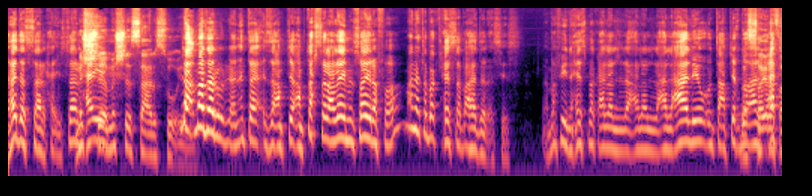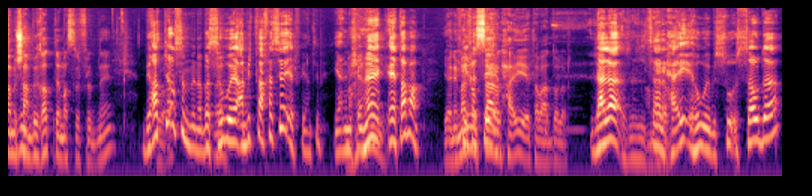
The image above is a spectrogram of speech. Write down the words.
هذا السعر الحقيقي. السعر مش الحقيقي مش السعر السوقي. لا ما ضروري. يعني أنت إذا عم عم تحصل عليه من صيرفه معناتها بدك تحاسب على هذا الأساس. لا، ما في نحاسبك على ال على ال على العالي وانت عم تاخده بس العكس. مش عم بيغطي مصرف لبنان بيغطي قسم منها بس هو عم يدفع خسائر فيها انتبه يعني مشان هي. هيك إيه طبعا يعني في ما السعر خسائر. الحقيقي تبع الدولار لا لا السعر الحقيقي هو بالسوق السوداء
